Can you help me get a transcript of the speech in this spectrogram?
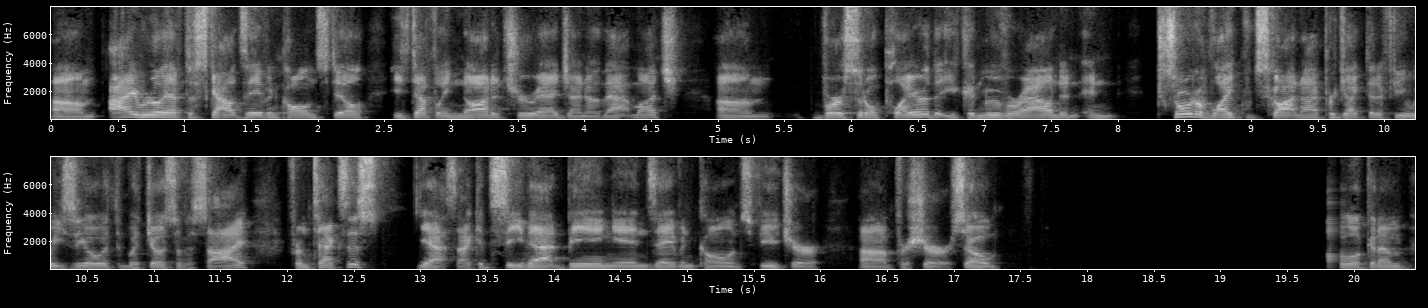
Um, I really have to scout Zaven Collins still. He's definitely not a true edge. I know that much. Um, versatile player that you could move around and, and sort of like Scott and I projected a few weeks ago with, with Joseph Ossai from Texas. Yes, I could see that being in Zaven Collins' future um, for sure. So I'll look at him.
